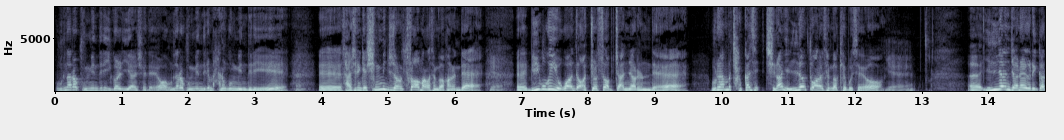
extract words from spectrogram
우리나라 국민들이 이걸 이해하셔야 돼요. 우리나라 국민들이 많은 국민들이 네. 에, 사실은 이게 식민지 저는 트라우마라고 생각하는데 예. 에, 미국이 요구하는데 어쩔 수 없지 않냐 그러는데 우리 한번 잠깐 지난 1년 동안을 생각해 보세요. 예. 1년 전에 그러니까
